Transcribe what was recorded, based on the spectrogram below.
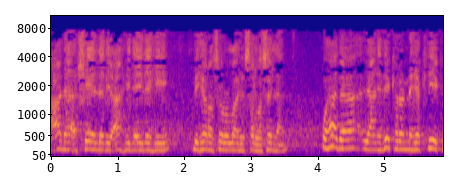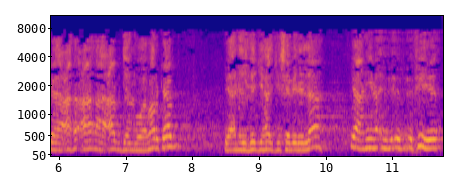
على الشيء الذي عهد إليه به رسول الله صلى الله عليه وسلم. وهذا يعني ذكر أنه يكفيك عبد ومركب يعني في الجهاد في سبيل الله يعني فيه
